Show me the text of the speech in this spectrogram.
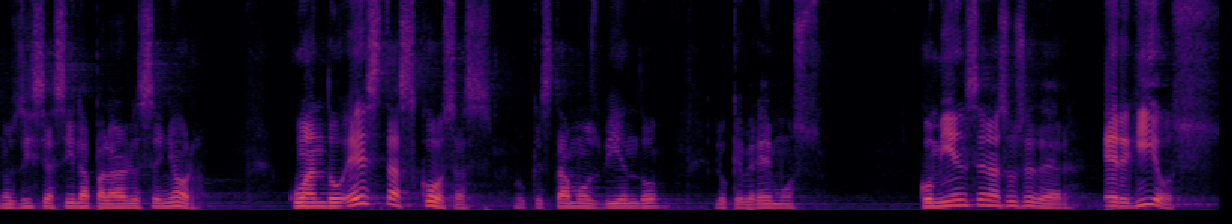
nos dice así la palabra del Señor. Cuando estas cosas, lo que estamos viendo, lo que veremos, comiencen a suceder, erguíos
